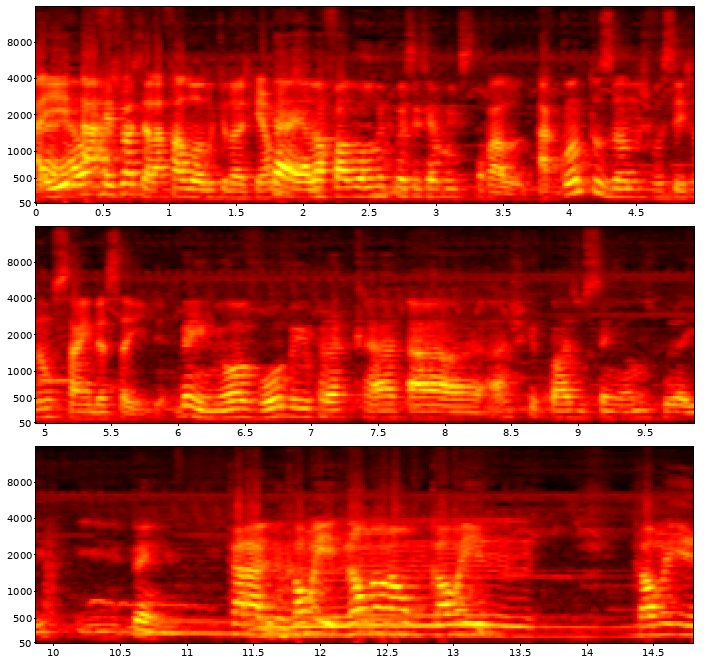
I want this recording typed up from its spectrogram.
Aí Ela- a resposta, ela falou no que nós realmente Tá, ela falando que vocês realmente estão. Falou. Há quantos anos vocês não saem dessa ilha? Bem, meu avô veio pra cá há acho que quase uns 100 anos por aí. E, bem, Caralho, calma aí. Não, não, não. Calma aí. Calma aí.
